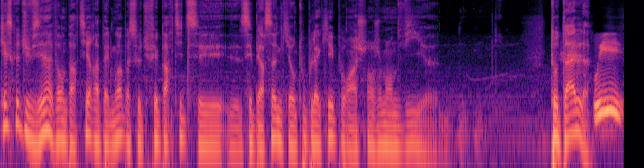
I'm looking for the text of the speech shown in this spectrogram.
Qu'est-ce que tu faisais avant de partir Rappelle-moi, parce que tu fais partie de ces, ces personnes qui ont tout plaqué pour un changement de vie euh, total? Oui,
